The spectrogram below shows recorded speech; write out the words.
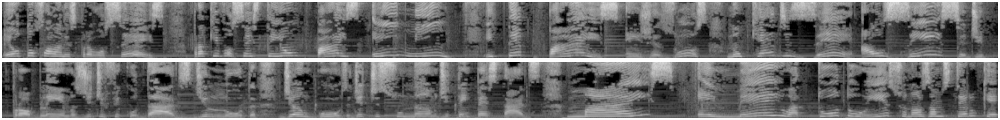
eu estou falando isso para vocês para que vocês tenham paz em mim. E ter paz em Jesus não quer dizer ausência de problemas, de dificuldades, de luta, de angústia, de tsunami, de tempestades, mas em meio a tudo isso, nós vamos ter o que?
